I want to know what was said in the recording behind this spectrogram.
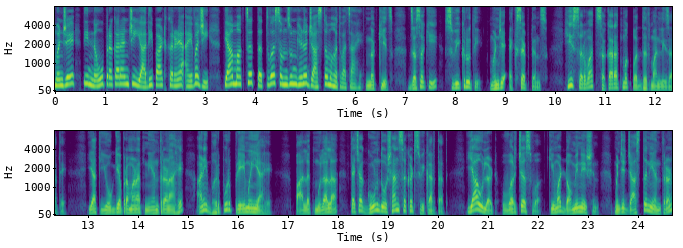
म्हणजे ती नऊ प्रकारांची यादी पाठ करण्याऐवजी त्यामागचं तत्व समजून घेणं जास्त महत्वाचं आहे. नक्कीच. जसं की स्वीकृती म्हणजे ॲक्सेप्टन्स ही सर्वात सकारात्मक पद्धत मानली जाते. यात योग्य प्रमाणात नियंत्रण आहे आणि भरपूर प्रेमही आहे. पालक मुलाला त्याच्या गुणदोषांसकट स्वीकारतात. या उलट वर्चस्व किंवा डॉमिनेशन म्हणजे जास्त नियंत्रण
